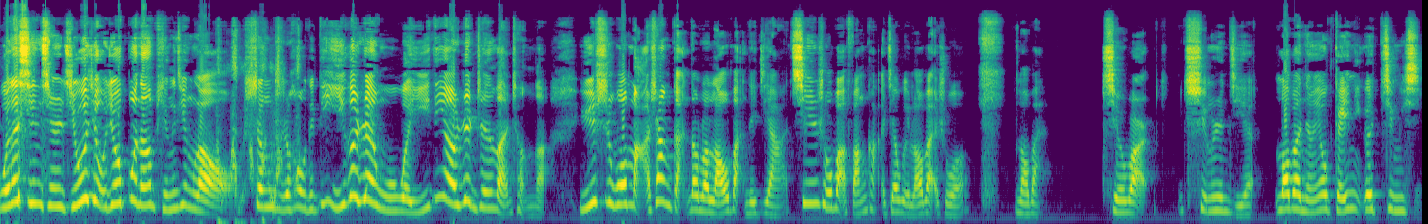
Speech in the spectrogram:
我的心情久久就不能平静喽。升职后的第一个任务，我一定要认真完成啊！于是我马上赶到了老板的家，亲手把房卡交给老板，说：“老板，今晚情人节，老板娘要给你个惊喜。”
